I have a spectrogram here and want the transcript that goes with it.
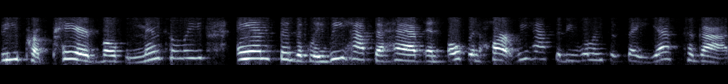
be prepared both mentally and physically. We have to have an open heart. We have to be willing to say yes to God.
